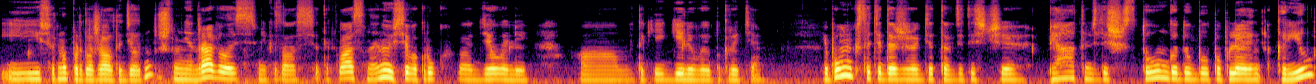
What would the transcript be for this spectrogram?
и все равно продолжала это делать, ну, потому что мне нравилось, мне казалось это классно, ну, и все вокруг э, делали а, такие гелевые покрытия. Я помню, кстати, даже где-то в 2005-2006 году был популярен акрил,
